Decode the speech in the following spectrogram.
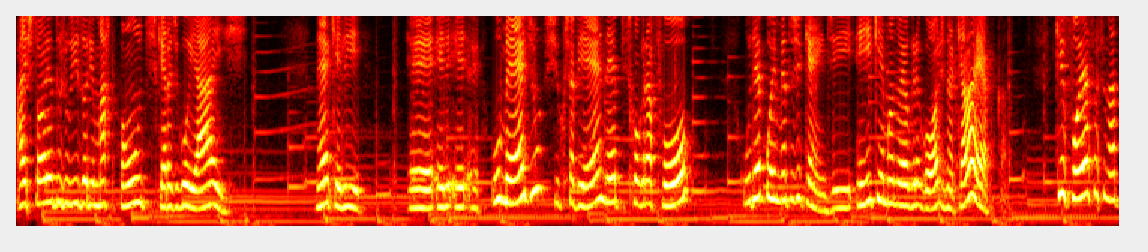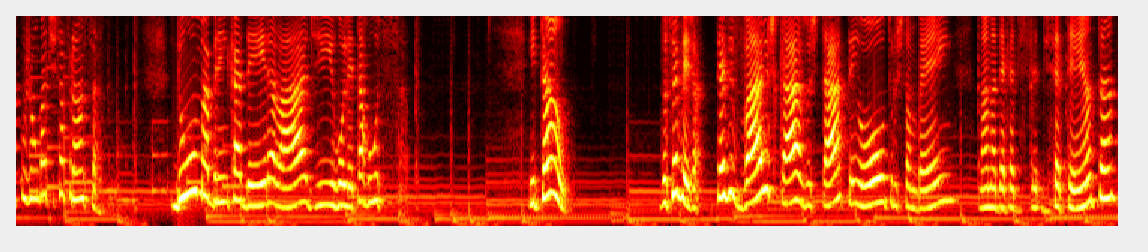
a história do juiz Orimar Pontes, que era de Goiás, né? Que ele, é, ele é, é, o médium Chico Xavier, né? Psicografou o depoimento de quem? De Henrique Emanuel Gregório, naquela época, que foi assassinado por João Batista França, numa brincadeira lá de roleta russa. Então, você veja, teve vários casos, tá? Tem outros também, lá na década de 70.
